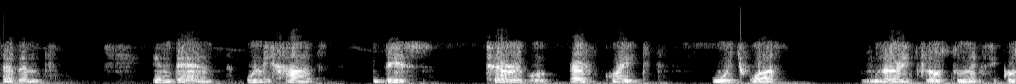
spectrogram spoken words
7th, and then we had this terrible earthquake, which was very close to Mexico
